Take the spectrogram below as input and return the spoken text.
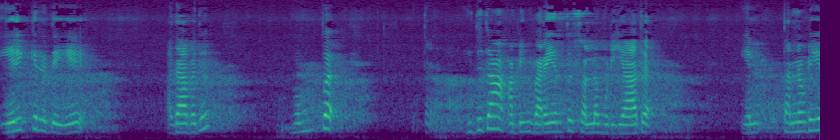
எரிக்கிறதையே அதாவது ரொம்ப இதுதான் அப்படின்னு வரையறுத்து சொல்ல முடியாத எல் தன்னுடைய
